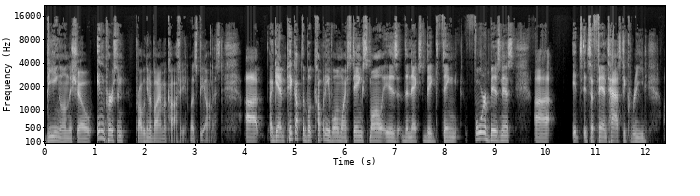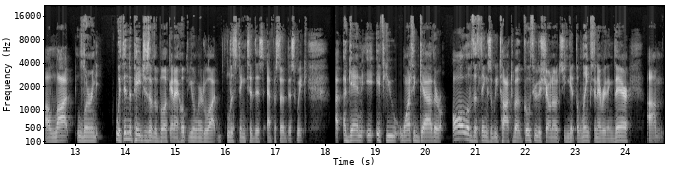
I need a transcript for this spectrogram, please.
being on the show in person. Probably going to buy him a coffee. Let's be honest. Uh, again, pick up the book "Company of One: Why Staying Small is the Next Big Thing for Business." Uh, it's it's a fantastic read. A lot learned within the pages of the book, and I hope you learned a lot listening to this episode this week. Again, if you want to gather all of the things that we talked about, go through the show notes. You can get the links and everything there. Um,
